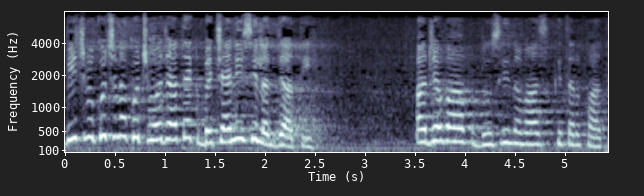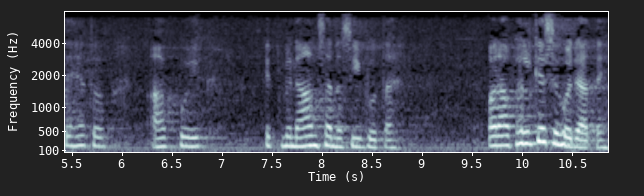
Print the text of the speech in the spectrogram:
بیچ میں کچھ نہ کچھ ہو جاتا ہے، ایک بے چینی سی لگ جاتی۔ اور جب آپ دوسری نماز کی طرف آتے ہیں، تو آپ کو ایک اطمینان سا نصیب ہوتا ہے اور آپ ہلکے سے ہو جاتے ہیں۔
